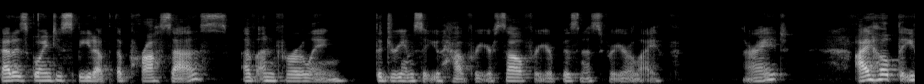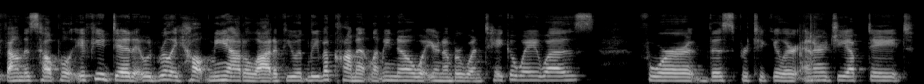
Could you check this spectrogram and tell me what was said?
that is going to speed up the process of unfurling the dreams that you have for yourself, for your business, for your life. All right. I hope that you found this helpful. If you did, it would really help me out a lot. If you would leave a comment, let me know what your number one takeaway was for this particular energy update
